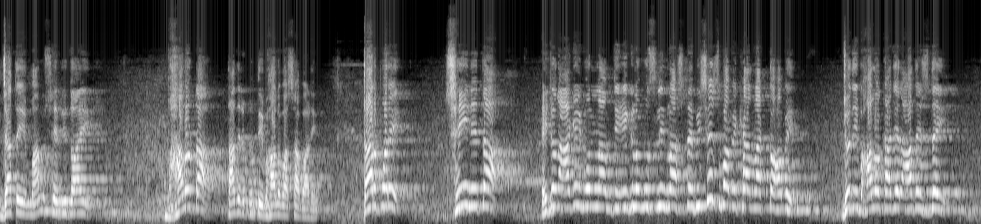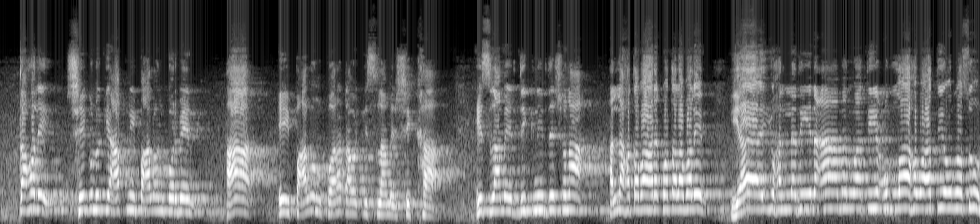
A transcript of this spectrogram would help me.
যাতে মানুষের হৃদয়ে ভালোটা তাদের প্রতি ভালোবাসা বাড়ে। তারপরে সেই নেতা এই জন্য আগেই বললাম যে এগুলো মুসলিম রাষ্ট্রে বিশেষভাবে খেয়াল রাখতে হবে। যদি ভালো কাজের আদেশ দেয় তাহলে সেগুলোকে আপনি পালন করবেন। আর এই পালন করাটাও ইসলামের শিক্ষা। ইসলামের দিক নির্দেশনা আল্লাহ ওয়া বলেন ইয়া আইয়ুহাল্লাযীনা আমানু আতিউল্লাহ ওয়া আতিউর রাসূল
